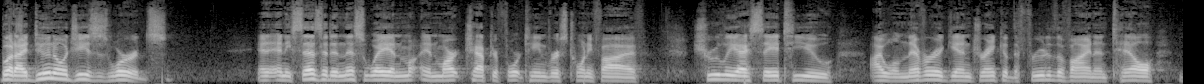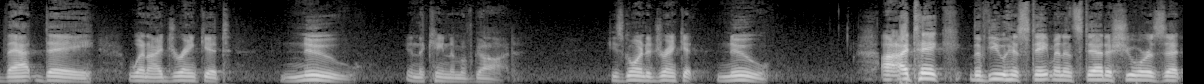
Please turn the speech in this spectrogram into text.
But I do know Jesus' words. And, and he says it in this way in, in Mark chapter 14, verse 25 Truly I say to you, I will never again drink of the fruit of the vine until that day when I drink it new in the kingdom of God. He's going to drink it new I take the view his statement instead assures that,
